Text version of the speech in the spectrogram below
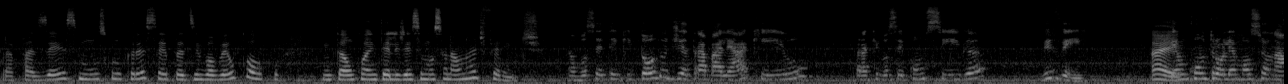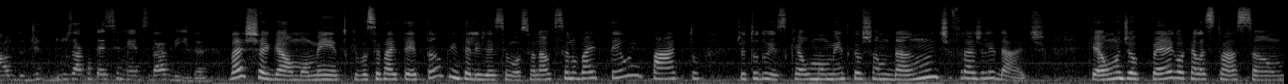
Para fazer esse músculo crescer, para desenvolver o corpo. Então, com a inteligência emocional não é diferente. Então você tem que todo dia trabalhar aquilo para que você consiga viver. É, Ter um controle emocional de- dos acontecimentos da vida. vai chegar um momento que você vai ter tanta inteligência emocional que você não vai ter o impacto de tudo isso, que é o momento que eu chamo da antifragilidade, que é onde eu pego aquela situação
